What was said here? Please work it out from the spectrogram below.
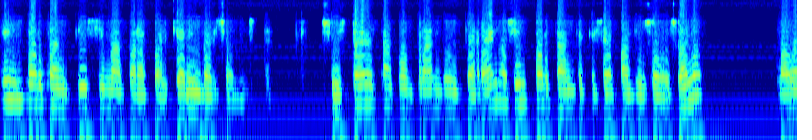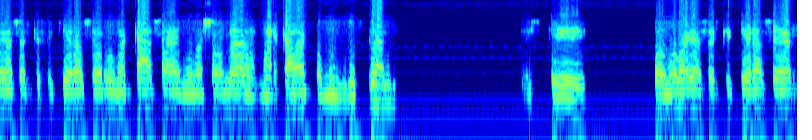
importantísima para cualquier inversionista. Si usted está comprando un terreno, es importante que sepa el uso de suelo. No voy a hacer que se quiera hacer una casa en una zona marcada como industrial. Este, o no vaya a ser que quiera hacer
